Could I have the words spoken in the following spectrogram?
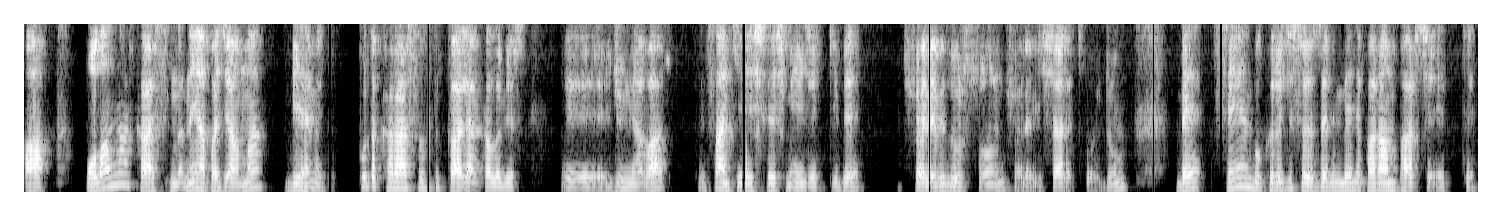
A. Olanlar karşısında ne yapacağımı bilemedim. Burada kararsızlıkla alakalı bir e, cümle var. Sanki eşleşmeyecek gibi. Şöyle bir dursun, şöyle bir işaret koydum. B. Senin bu kırıcı sözlerin beni paramparça etti.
